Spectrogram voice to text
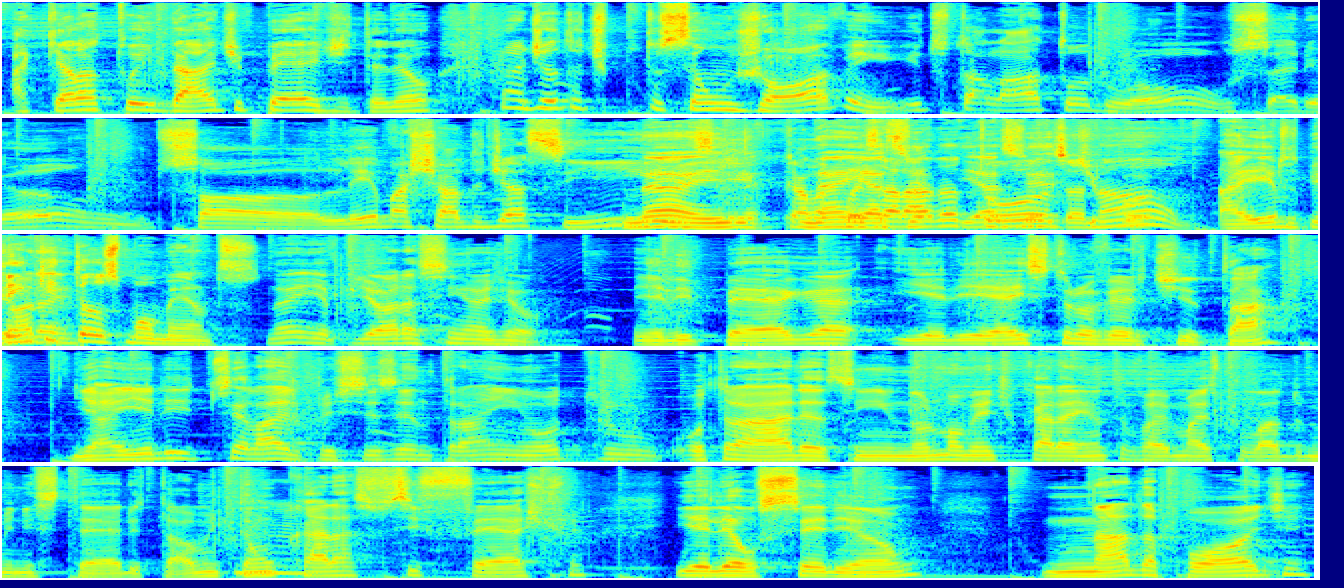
aquela tua idade pede, entendeu? Não adianta, tipo, tu ser um jovem e tu tá lá todo, oh, serião, só lê Machado de Assis, Não, e- e aquela não, e coisa e toda. vezes, tipo, não, aí é tu tem que é- ter os momentos. Não, e é pior assim, Gil. Ele pega e ele é extrovertido, tá? E aí ele, sei lá, ele precisa entrar em outro, outra área, assim. Normalmente o cara entra e vai mais pro lado do ministério e tal. Então o cara se fecha e ele é o serião, nada pode.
